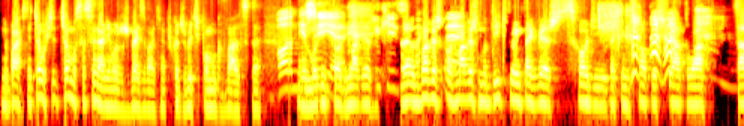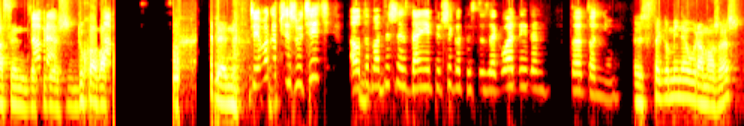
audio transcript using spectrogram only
No właśnie, czemu, czemu Sasyna nie możesz wezwać, na przykład, żeby ci pomógł w walce? Bo on nie, Nie, żyje. odmawiasz, Ale odmawiasz, odmawiasz modlitwę i tak wiesz, schodzi takim snopie światła, Sasyn, taki Dobra. wiesz, duchowa. Jeden. Czy ja mogę przerzucić automatyczne zdanie pierwszego testu zagłady i ten... To, to nie. Z tego Mineura możesz.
